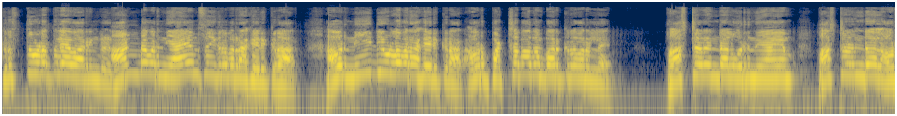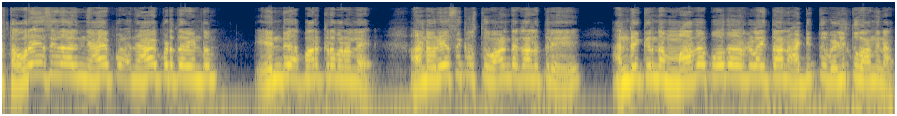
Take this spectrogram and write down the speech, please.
கிறிஸ்துவிடத்திலே வாருங்கள். ஆண்டவர் நியாயம் செய்கிறவராக இருக்கிறார். அவர் நீதி உள்ளவராக இருக்கிறார். அவர் பட்சபாதம் பார்க்கிறவர் அல்ல. பாஸ்டர் என்றால் ஒரு நியாயம். பாஸ்டர் என்றால் அவர் தவறே செய்தாலும் நியாயப்ப- நியாயப்படுத்த வேண்டும் என்று பார்க்கிறவர் அல்ல. ஆண்டவர் இயேசு கிறிஸ்து வாழ்ந்த காலத்திலே அன்றைக்கு இருந்த மத போதகர்களைத்தான் அடித்து வெளுத்து வாங்கினார்.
